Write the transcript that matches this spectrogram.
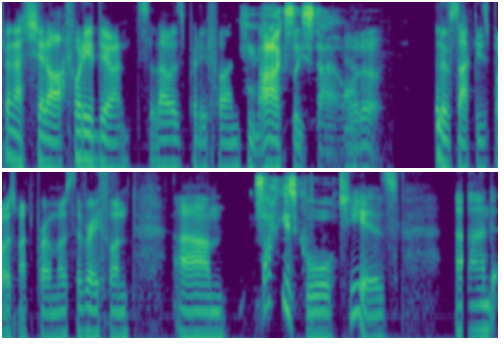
turn that shit off! What are you doing?" So that was pretty fun. Moxley style. Yeah. What up? I love Saki's post match promos; they're very fun. Um, Saki's cool. she is, and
